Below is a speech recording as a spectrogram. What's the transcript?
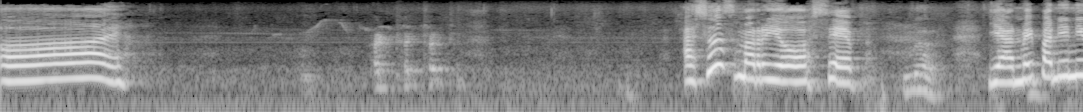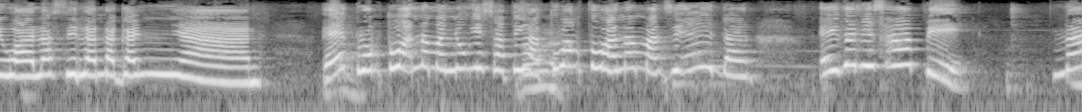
Oy. Asus, Mariosep. Look. Yan, may paniniwala sila na ganyan. Eh, tuwang-tuwa naman yung isa. Tingnan, tuwang-tuwa naman si Aidan. Aidan is happy. Na!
